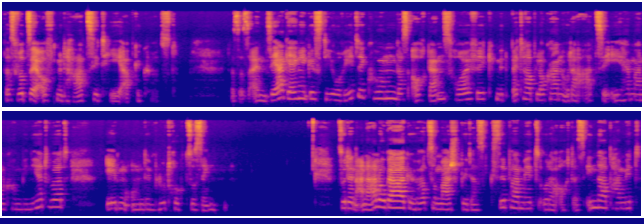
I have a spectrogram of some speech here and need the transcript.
Das wird sehr oft mit HCT abgekürzt. Das ist ein sehr gängiges Diuretikum, das auch ganz häufig mit Beta-Blockern oder ACE-Hämmern kombiniert wird, eben um den Blutdruck zu senken. Zu den Analoga gehört zum Beispiel das Xipamid oder auch das Indapamid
